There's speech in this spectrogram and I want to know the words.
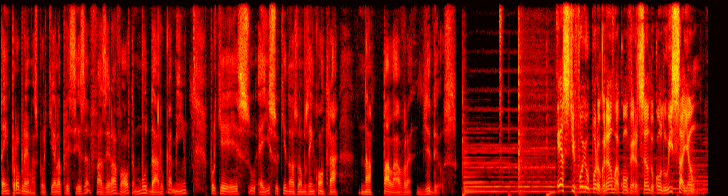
tem problemas, porque ela precisa fazer a volta, mudar o caminho, porque isso é isso que nós vamos encontrar na palavra de Deus. Este foi o programa Conversando com Luiz Saião.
